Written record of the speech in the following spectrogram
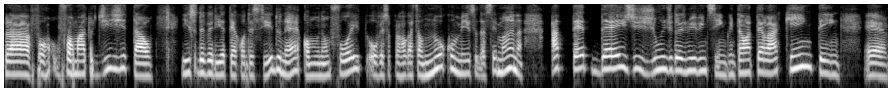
para for o formato digital. Isso deveria ter acontecido, né, como não foi, houve essa prorrogação no começo da semana, até 10 de junho de 2025. Então até lá, quem tem, eh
